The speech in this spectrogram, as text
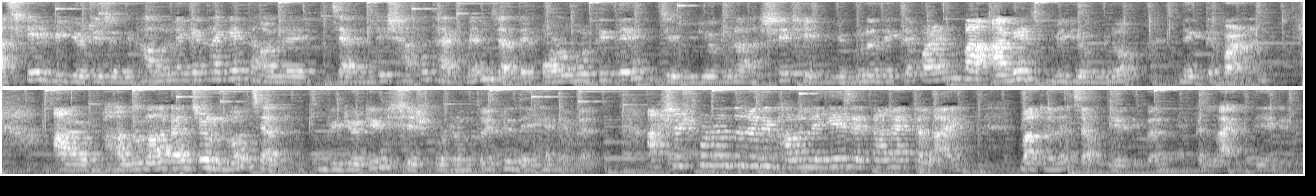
আজকে এই ভিডিওটি যদি ভালো লেগে থাকে, তাহলে চ্যানেলটির সাথে থাকবেন যাতে পরবর্তীতে যে ভিডিওগুলো আসে, সেই ভিডিওগুলো দেখতে পারেন বা আগের ভিডিওগুলো দেখতে পারেন। আর ভালো লাগার জন্য ভিডিওটি শেষ পর্যন্ত একটু দেখে নেবেন। আর শেষ পর্যন্ত যদি ভালো লেগে যায়, তাহলে একটা লাইক বাটনে চাপ দিয়ে দিবেন, একটা লাইক দিয়ে দেবেন।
